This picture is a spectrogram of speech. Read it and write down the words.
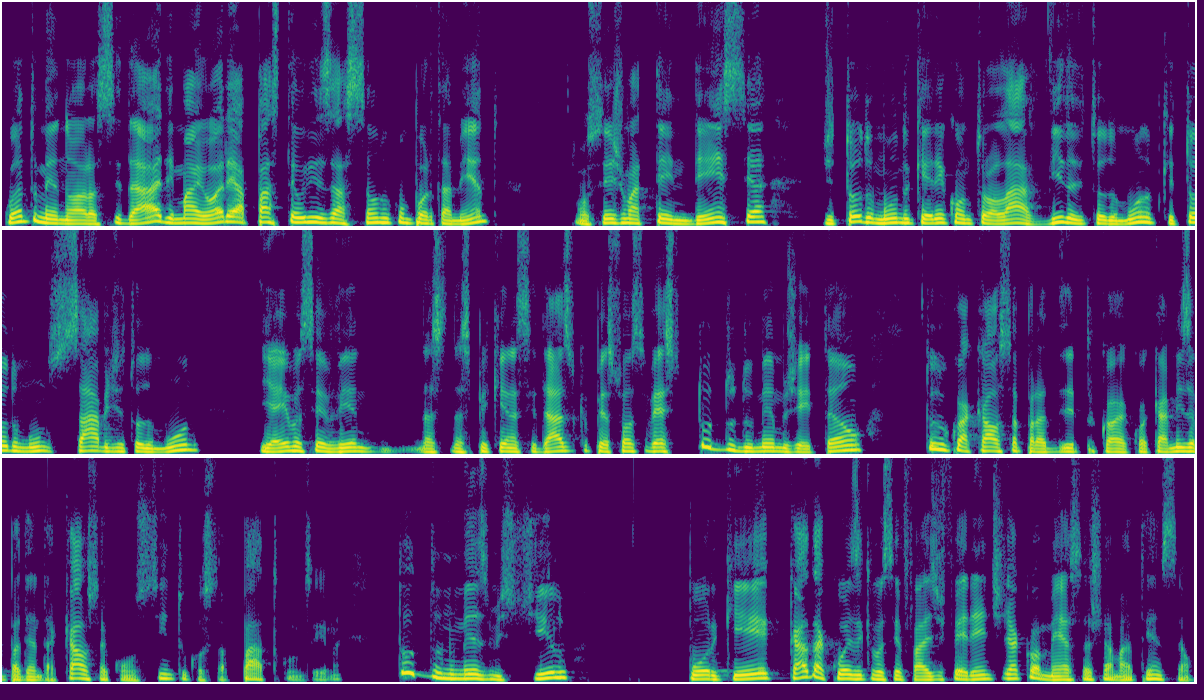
quanto menor a cidade, maior é a pasteurização do comportamento, ou seja, uma tendência de todo mundo querer controlar a vida de todo mundo, porque todo mundo sabe de todo mundo. E aí você vê nas, nas pequenas cidades que o pessoal se veste tudo do mesmo jeitão, tudo com a calça para com, a, com a camisa para dentro da calça, com o cinto, com o sapato, com sei, tudo no mesmo estilo, porque cada coisa que você faz diferente já começa a chamar atenção.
